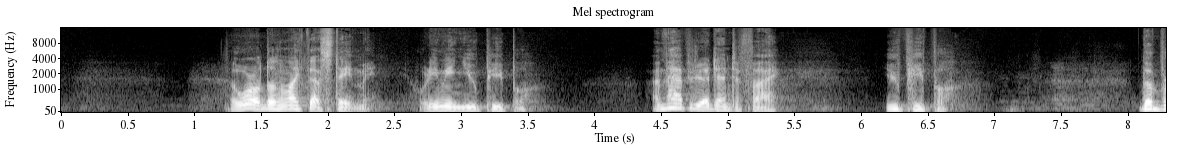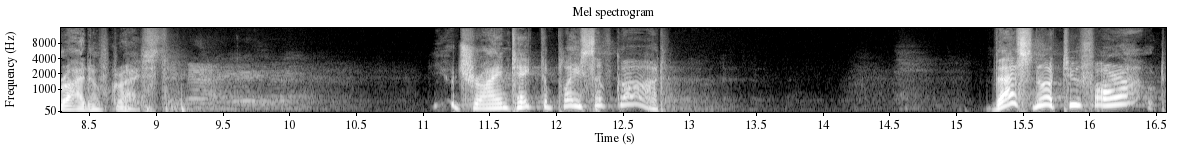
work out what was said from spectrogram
the world doesn't like that statement. What do you mean, you people? I'm happy to identify you people, the bride of Christ. You try and take the place of God. That's not too far out.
